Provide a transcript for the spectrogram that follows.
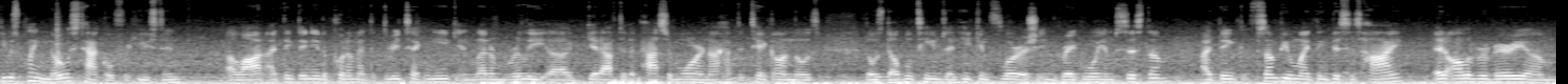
He was playing nose tackle for Houston a lot. I think they need to put him at the three technique and let him really uh, get after the passer more and not have to take on those those double teams and he can flourish in Greg Williams' system. I think some people might think this is high. Ed Oliver very um,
